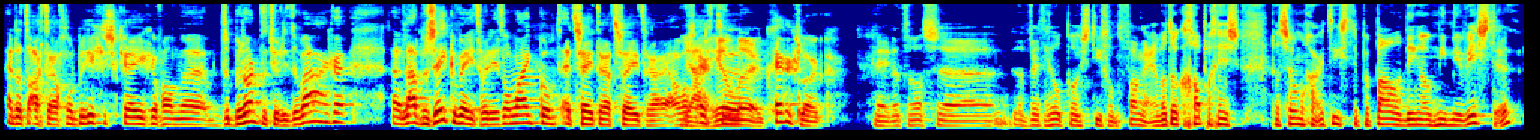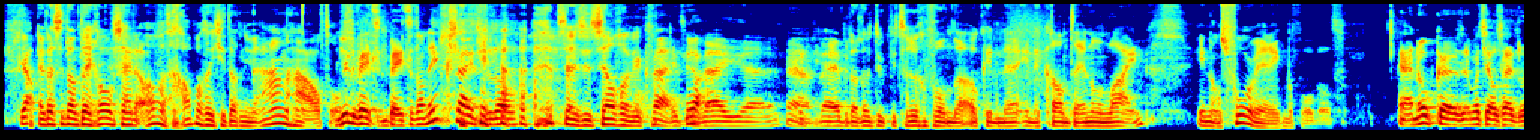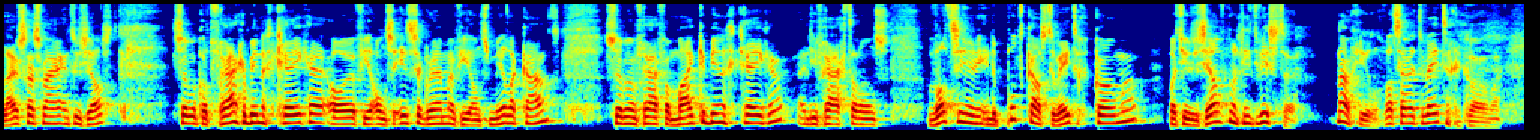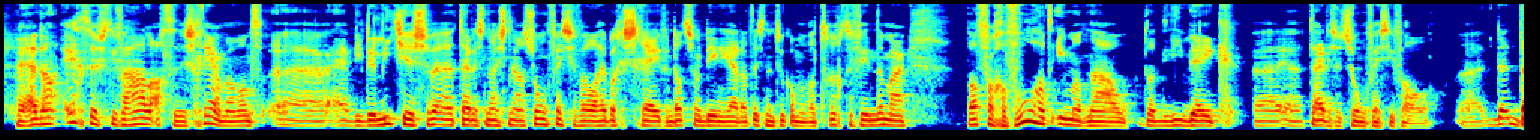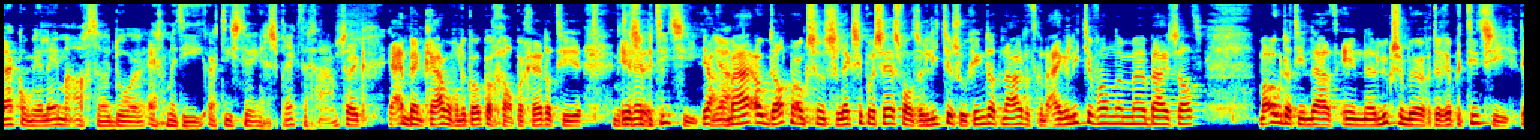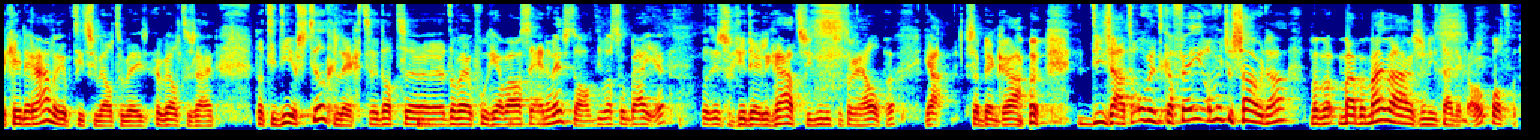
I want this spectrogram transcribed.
En dat we achteraf nog berichtjes kregen van uh, bedankt dat jullie er waren. Uh, laat me zeker weten wanneer dit online komt, et cetera, et cetera. Ja, was Ja, echt heel leuk. erg leuk. Nee, dat, was, uh, dat werd heel positief ontvangen. En wat ook grappig is, dat sommige artiesten bepaalde dingen ook niet meer wisten. Ja. En dat ze dan tegen ons zeiden, oh wat grappig dat je dat nu aanhaalt. Of Jullie weten het beter dan ik, zeiden ze dan. zijn ze het zelf alweer kwijt. Ja. En wij, uh, ja, wij hebben dat natuurlijk weer teruggevonden, ook in de, in de kranten en online. In ons voorwerk bijvoorbeeld. Ja, en ook, wat je al zei, de luisteraars waren enthousiast. Ze hebben ook wat vragen binnengekregen uh, via onze Instagram en via ons mailaccount. Ze hebben een vraag van Maaike binnengekregen. En die vraagt aan ons: Wat zijn jullie in de podcast te weten gekomen wat jullie zelf nog niet wisten? Nou, Giel, wat zijn we te weten gekomen? Ja, dan echt dus die verhalen achter de schermen. Want uh, wie de liedjes uh, tijdens het Nationaal Songfestival hebben geschreven, dat soort dingen, ja, dat is natuurlijk allemaal wat terug te vinden. Maar wat voor gevoel had iemand nou dat die week tijdens het Songfestival? Uh, daar kom je alleen maar achter door echt met die artiesten in gesprek te gaan. Zeker. Ja, en Ben Kramer vond ik ook al grappig, hè? Dat hij. Met die repetitie. Ja, ja, maar ook dat, maar ook zijn selectieproces van zijn liedjes. Hoe ging dat nou? Dat er een eigen liedje van hem uh, bij zat. Maar ook dat hij inderdaad in uh, Luxemburg de repetitie, de generale repetitie wel te, wezen, wel te zijn, dat hij die heeft stilgelegd. Dat, uh, dat wij ook vroegen, ja, waar was de NOS dan? Die was er bij je. Dat is toch je delegatie, die moet je toch helpen? Ja, zei Ben Kramer, die zaten of in het café of in de sauna. Maar, maar bij mij waren ze niet. Denk ik ook, wat,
